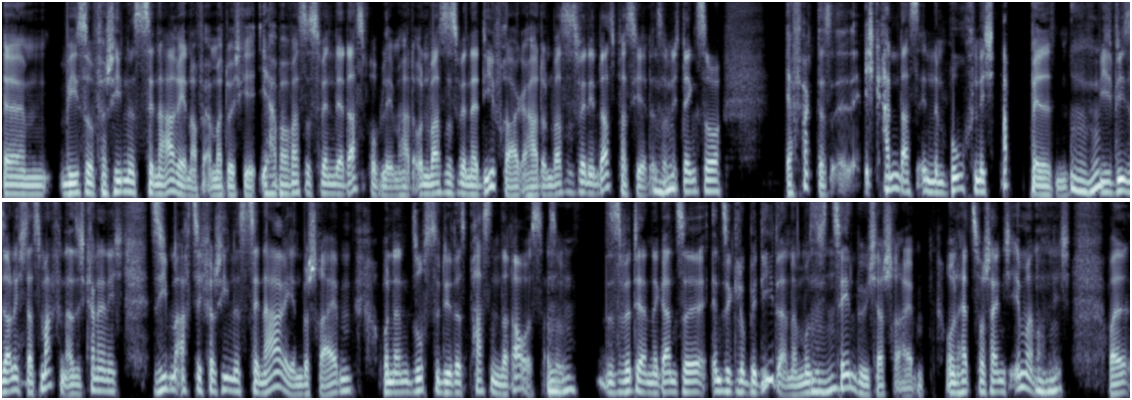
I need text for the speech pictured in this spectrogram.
ähm, wie ich so verschiedene Szenarien auf einmal durchgehe. Ja, aber was ist, wenn der das Problem hat? Und was ist, wenn er die Frage hat? Und was ist, wenn ihm das passiert ist? Mhm. Und ich denke so, ja, fuck, das, ich kann das in einem Buch nicht abbilden. Mhm. Wie, wie soll ich das machen? Also ich kann ja nicht 87 verschiedene Szenarien beschreiben und dann suchst du dir das Passende raus. Also mhm. das wird ja eine ganze Enzyklopädie dann. Dann muss mhm. ich zehn Bücher schreiben und hätte es wahrscheinlich immer noch mhm. nicht. Weil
